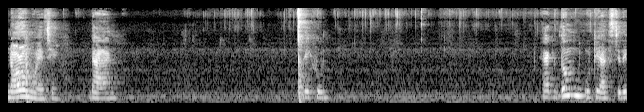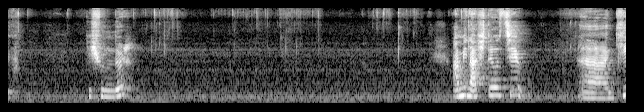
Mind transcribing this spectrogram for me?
নরম হয়েছে। দাঁড়ান। দেখুন। একদম উঠে আসছে, দেখুন। কি সুন্দর। আমি লাস্টে হচ্ছে ঘি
